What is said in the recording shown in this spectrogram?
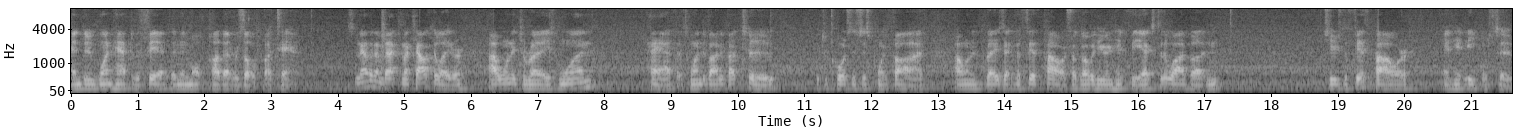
and do 1 half to the fifth and then multiply that result by 10. So now that I'm back to my calculator I wanted to raise 1 half, that's 1 divided by 2, which of course is just 0.5. I want to raise that to the fifth power so I'll go over here and hit the x to the y button, choose the fifth power and hit equals to.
